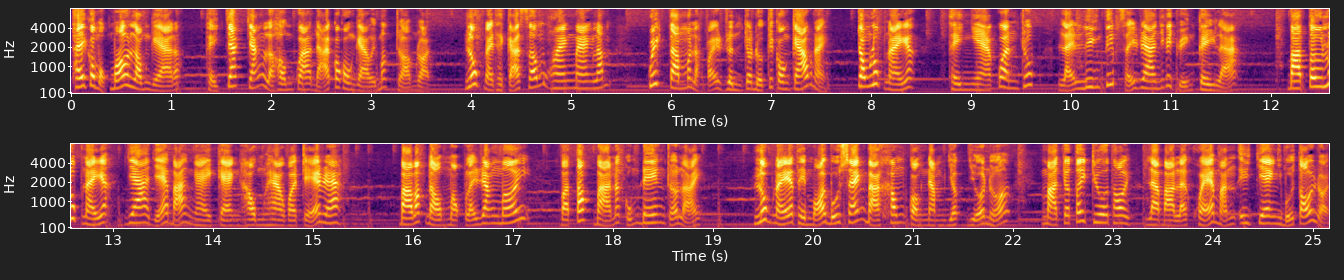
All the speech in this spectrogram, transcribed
thấy có một mớ lông gà đó, thì chắc chắn là hôm qua đã có con gà bị mất trộm rồi. Lúc này thì cả xóm hoang mang lắm, quyết tâm là phải rình cho được cái con cáo này. Trong lúc này á, thì nhà của anh trúc lại liên tiếp xảy ra những cái chuyện kỳ lạ. Bà tư lúc này á, da dẻ bả ngày càng hồng hào và trẻ ra. Bà bắt đầu mọc lại răng mới và tóc bà nó cũng đen trở lại. Lúc này thì mỗi buổi sáng bà không còn nằm giật giữa nữa, Mà cho tới trưa thôi là bà lại khỏe mạnh y chang như buổi tối rồi.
